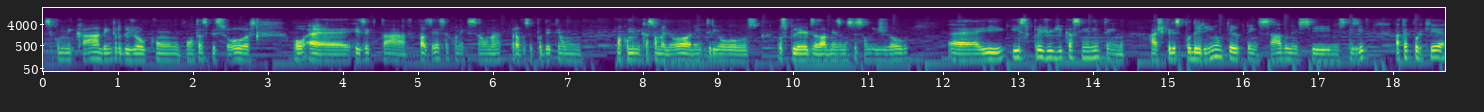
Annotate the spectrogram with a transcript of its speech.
se comunicar dentro do jogo com, com outras pessoas ou é, executar, fazer essa conexão, né, para você poder ter um, uma comunicação melhor entre os, os players da mesma sessão de jogo. É, e isso prejudica assim a Nintendo. Acho que eles poderiam ter pensado nesse, nesse quesito, até porque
